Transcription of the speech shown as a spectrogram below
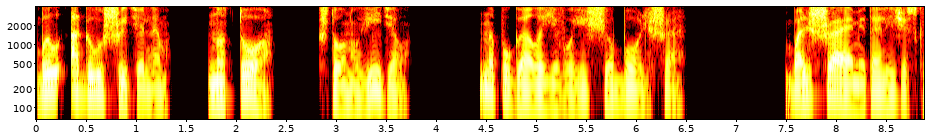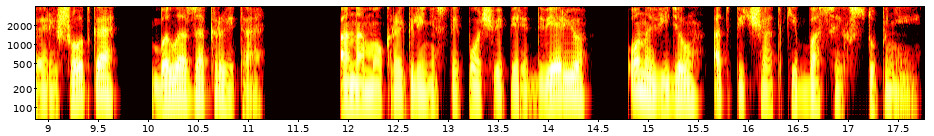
был оглушительным, но то, что он увидел, напугало его еще больше. Большая металлическая решетка была закрыта а на мокрой глинистой почве перед дверью он увидел отпечатки босых ступней.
